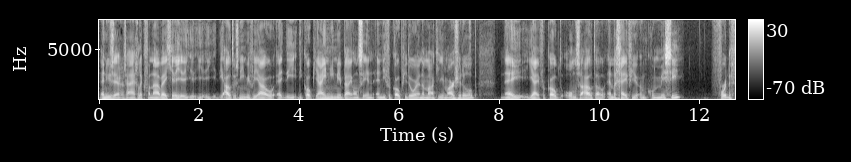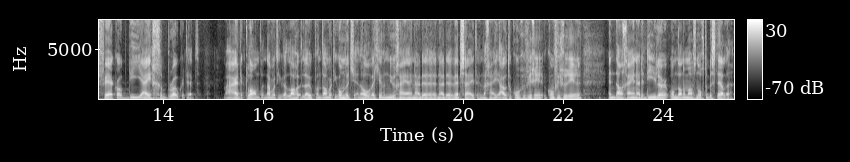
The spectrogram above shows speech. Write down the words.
En nu zeggen ze eigenlijk van, nou weet je, je, je- je- die auto is niet meer voor jou. Eh, Die, die koop jij niet meer bij ons in en die verkoop je door en dan maak je je marge erop. Nee, jij verkoopt onze auto en we geven je een commissie voor de verkoop die jij gebrokerd hebt. Maar de klant, en dan wordt hij wel leuk, want dan wordt hij om de channel. Weet je, nu ga jij naar de, naar de website en dan ga je je auto configureren, configureren. En dan ga je naar de dealer om dan hem alsnog te bestellen.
